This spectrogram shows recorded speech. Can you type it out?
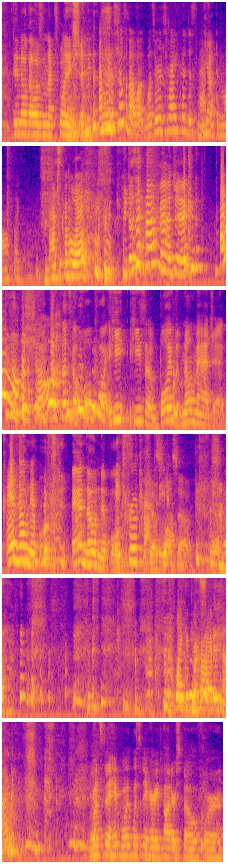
didn't know that was an explanation. I mean, the show's about what wizards, right? He could just magic Yeah. them off, like magic them away. he doesn't have magic. I don't know the show. That's the whole point. He he's a boy with no magic And no nipples. and no nipples. A nipples. true Just tragedy. lost out. Yeah. Like if you What's- cry every time. What's the what's the Harry Potter spell for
